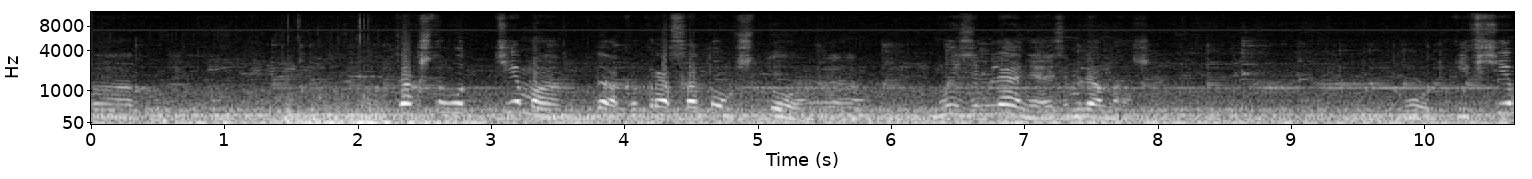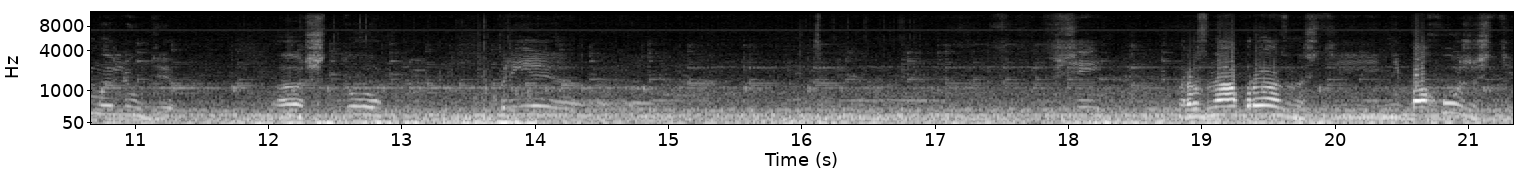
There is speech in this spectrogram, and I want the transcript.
а, Так что вот тема, да, как раз о том, что э, мы земляне, а земля наша. Вот. И все мы люди, э, что при э, всей разнообразности и непохожести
